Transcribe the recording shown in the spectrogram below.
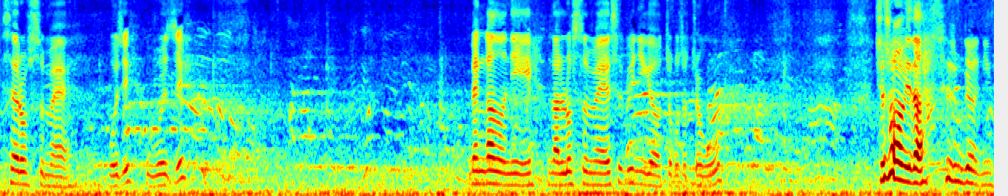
새롭음에 뭐지? 그 뭐지? 맹간원이 날로스메 수빈이게 어쩌고 저쩌고 죄송합니다 세종대원님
